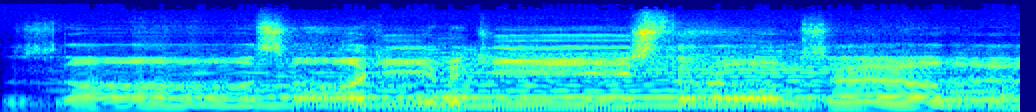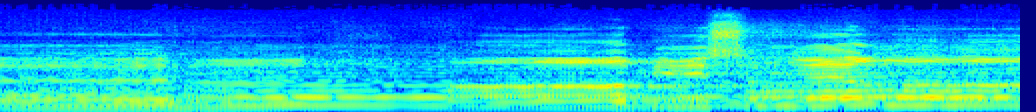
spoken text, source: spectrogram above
Zasadím ti strom zelený, abys měla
